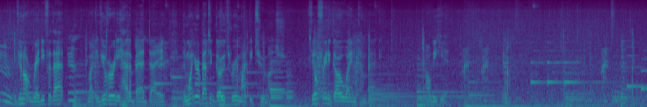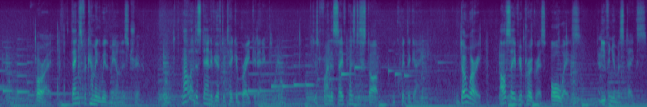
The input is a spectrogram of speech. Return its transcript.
If you're not ready for that, like if you've already had a bad day, then what you're about to go through might be too much. Feel free to go away and come back. I'll be here. Alright, thanks for coming with me on this trip. I'll understand if you have to take a break at any point. Just find a safe place to stop and quit the game. Don't worry, I'll save your progress, always, even your mistakes.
